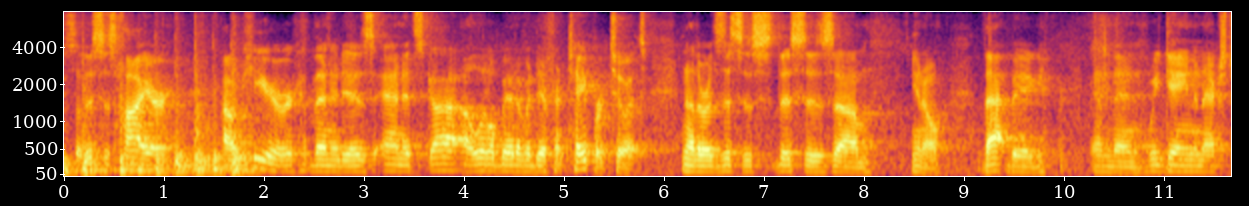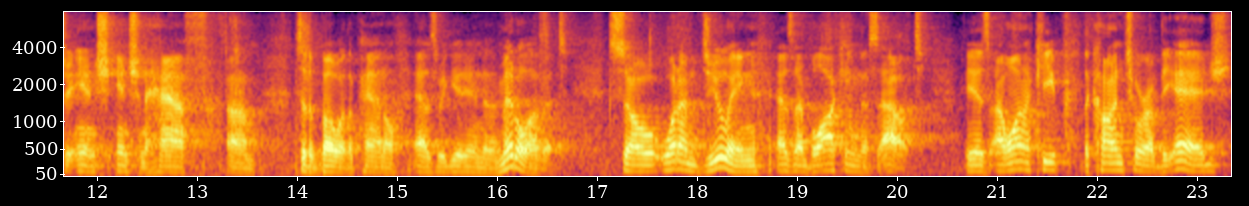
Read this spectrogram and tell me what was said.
So this is higher out here than it is, and it's got a little bit of a different taper to it. In other words, this is, this is um, you know, that big, and then we gain an extra inch, inch and a half um, to the bow of the panel as we get into the middle of it. So what I'm doing as I'm blocking this out is I want to keep the contour of the edge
